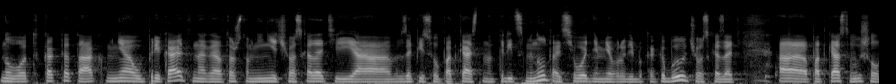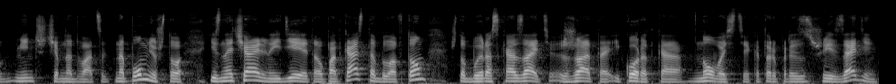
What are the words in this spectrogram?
Ну вот, как-то так. Меня упрекают иногда в том, что мне нечего сказать, и я записываю подкаст на 30 минут, а сегодня мне вроде бы как и было чего сказать, а подкаст вышел меньше, чем на 20. Напомню, что изначально идея этого подкаста была в том, чтобы рассказать сжато и коротко новости, которые произошли за день,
